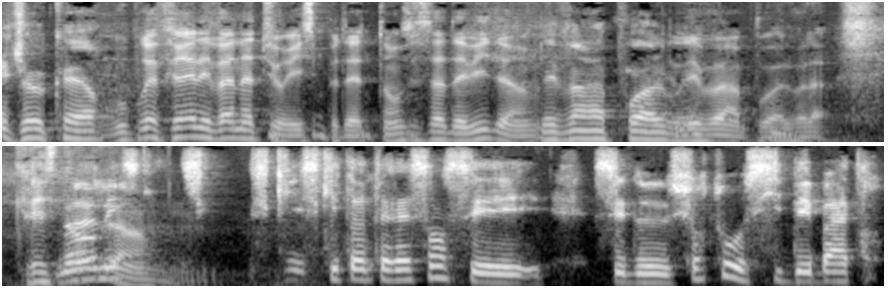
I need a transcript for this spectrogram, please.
Joker, vous préférez les vins naturistes, peut-être, non? C'est ça, David? Les vins à poil. oui. Les vins à poil, voilà. Non, Christelle mais ce, ce qui, ce qui est intéressant, c'est de surtout aussi débattre.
